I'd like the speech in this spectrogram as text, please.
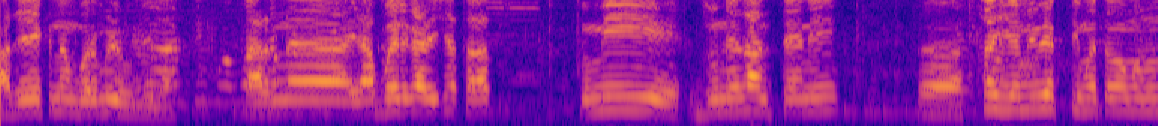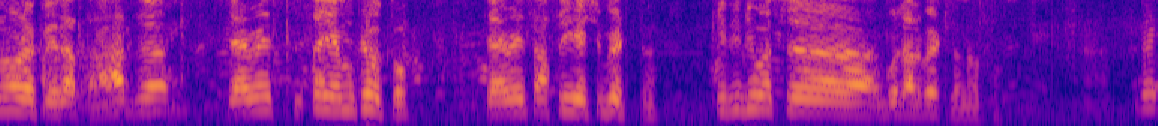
आज एक नंबर मिळवून दिला. कारण या बैलगाडी क्षेत्रात तुम्ही जुने जाणत्याने संयमी व्यक्तिमत्व म्हणून ओळखले जातात. आज ज्यावेळेस संयम ठेवतो त्यावेळेस असं यश भेटतं. किती दिवस गुलाल भेटला नव्हता? नाही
